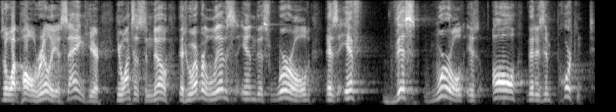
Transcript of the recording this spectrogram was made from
So, what Paul really is saying here, he wants us to know that whoever lives in this world as if this world is all that is important.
